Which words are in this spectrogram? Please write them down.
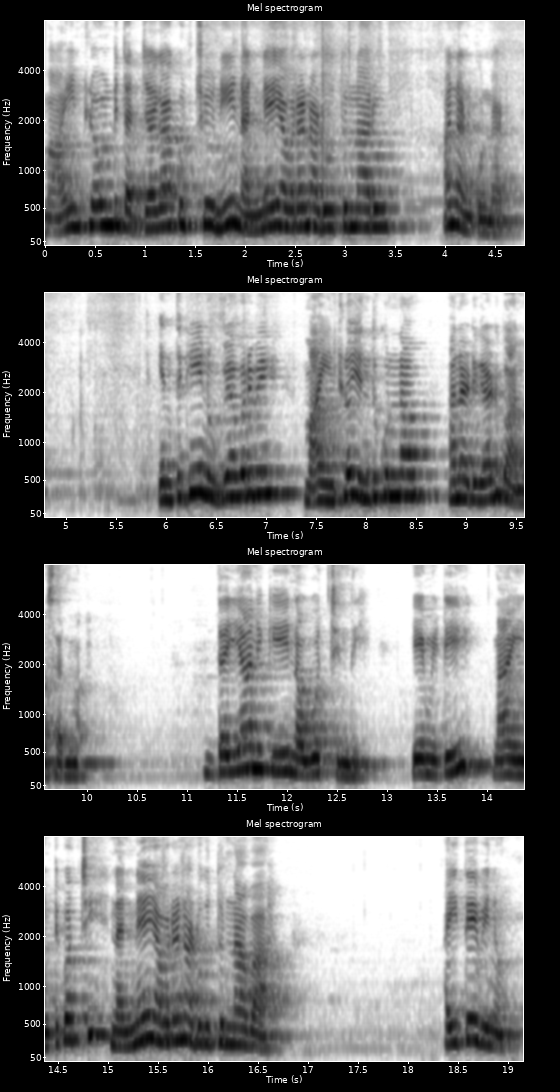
మా ఇంట్లో ఉండి దర్జాగా కూర్చుని నన్నే ఎవరని అడుగుతున్నారు? అని అనుకున్నాడు. ఇంతకీ నువ్వెవరివి? మా ఇంట్లో ఎందుకున్నావు? అని అడిగాడు భానుశర్మ. దయ్యానికి నవ్వొచ్చింది. ఏమిటి? నా ఇంటికొచ్చి నన్నే ఎవరని అడుగుతున్నావా? అయితే విను.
